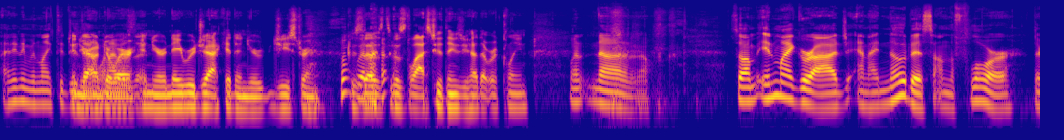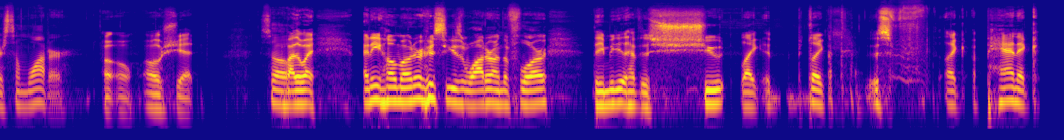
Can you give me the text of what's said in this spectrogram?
I didn't even like to do in that your underwear, was a- your Nehru jacket, and your G string, because those I- those the last two things you had that were clean. when- no, no, no. So I'm in my garage and I notice on the floor there's some water. Oh, oh, oh, shit. So By the way, any homeowner who sees water on the floor, they immediately have this shoot like like this like a panic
